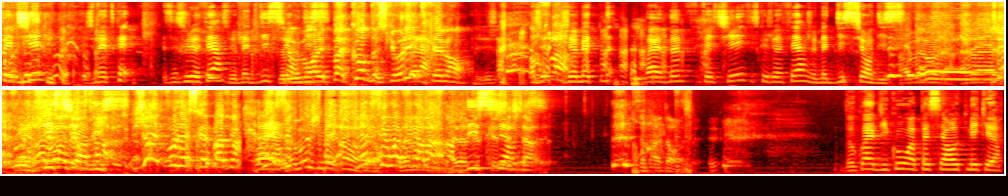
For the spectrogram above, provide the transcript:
qu'on chier. discute. Je mettrais. C'est ce que je vais faire. Je vais mettre 10 Ne sur vous 10. rendez pas compte de ce que vous dites, Voilà. Clément Je, je- je vais mettre. Ouais, même fait chier. C'est ce que je vais faire. Je vais mettre 10 sur 10. ah bah voilà. Je Ah vous Ouais, 10 sur pas 10. faire. Je ne vous laisserai pas faire Ouais, Ah, moi, je mets un, Laissez-moi alors. finir ma phrase. Ah, 10 parce que sur c'est ça. 10. Attends, Donc, ouais, du coup, on va passer à Rockmaker.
